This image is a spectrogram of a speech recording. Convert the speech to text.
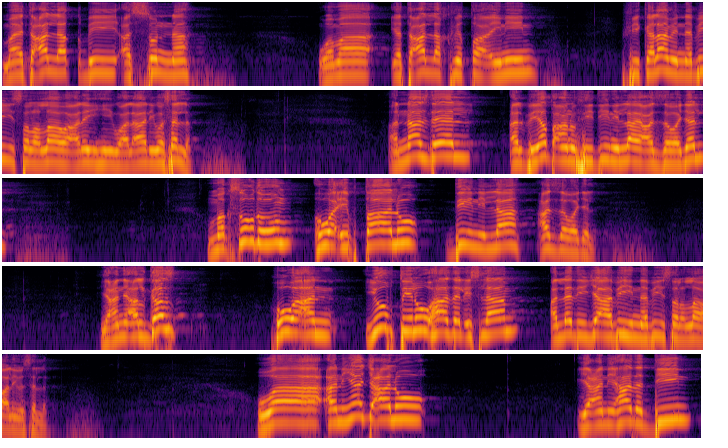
ما يتعلق بالسنة وما يتعلق في الطاعنين في كلام النبي صلى الله عليه وعلى آله وسلم. الناس ديل اللي بيطعنوا في دين الله عز وجل مقصودهم هو إبطال دين الله عز وجل. يعني القصد هو أن يبطلوا هذا الإسلام الذي جاء به النبي صلى الله عليه وسلم. وأن يجعلوا يعني هذا الدين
